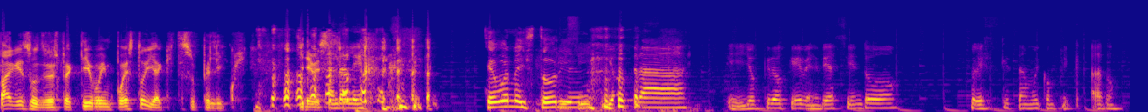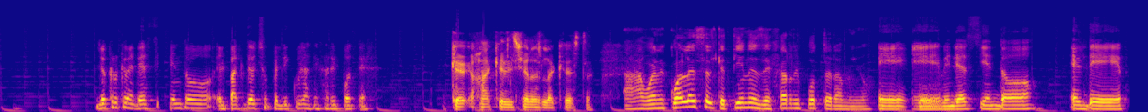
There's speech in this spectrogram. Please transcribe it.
pague su respectivo impuesto y aquí está su película. Ándale. Qué buena historia. y otra, eh, yo creo que vendría siendo, pues que está muy complicado. Yo creo que vendría siendo el pack de ocho películas de Harry Potter. ¿Qué, ajá, ¿qué edición es la que está? Ah, bueno, ¿cuál es el que tienes de Harry Potter, amigo? Eh, eh, vendría siendo el de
